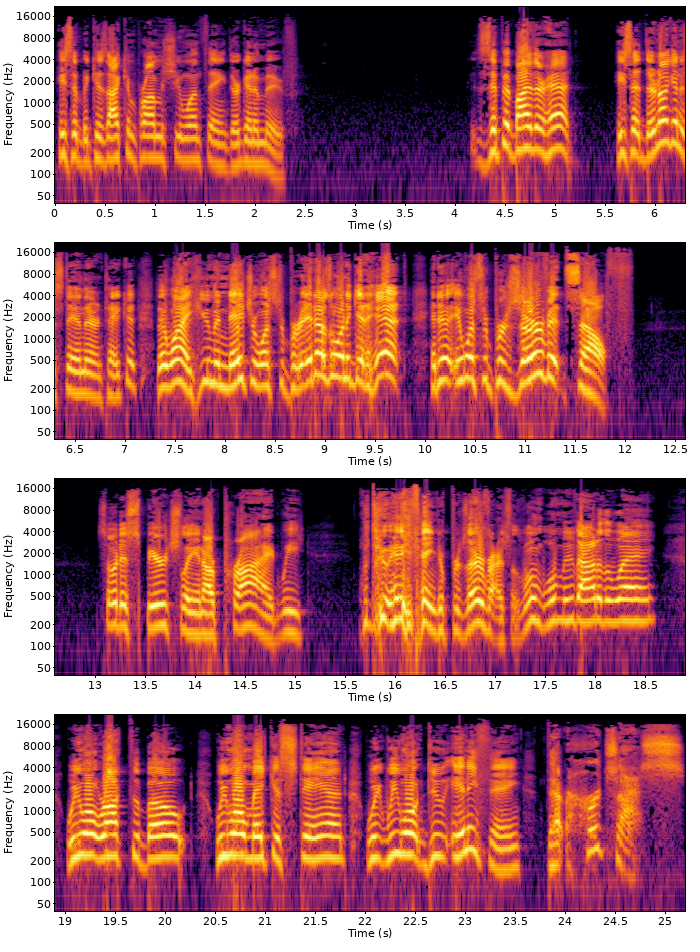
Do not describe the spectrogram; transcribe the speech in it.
He said, because I can promise you one thing they're going to move. Zip it by their head. He said, they're not going to stand there and take it. They why? Human nature wants to, it doesn't want to get hit. It, it wants to preserve itself. So it is spiritually in our pride. We will do anything to preserve ourselves. We'll, we'll move out of the way. We won't rock the boat. We won't make a stand. We, we won't do anything that hurts us.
